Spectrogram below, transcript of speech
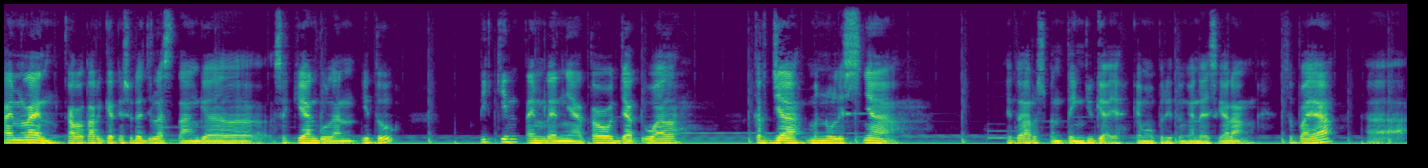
timeline. Kalau targetnya sudah jelas tanggal sekian bulan itu bikin timelinenya atau jadwal kerja menulisnya. Itu harus penting juga ya kamu perhitungkan dari sekarang. Supaya uh,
